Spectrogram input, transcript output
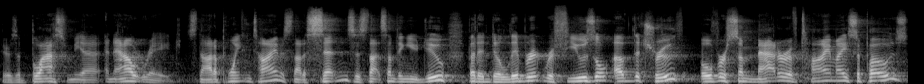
There's a blasphemy, an outrage. It's not a point in time, it's not a sentence, it's not something you do, but a deliberate refusal of the truth over some matter of time, I suppose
